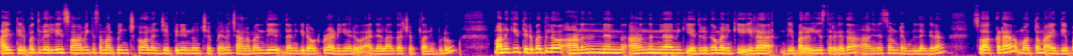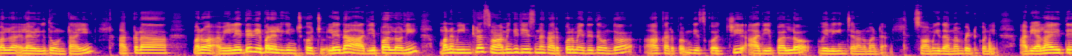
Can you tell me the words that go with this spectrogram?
అది తిరుపతి వెళ్ళి స్వామికి సమర్పించుకోవాలని చెప్పి నేను చెప్పాను. చాలామంది దానికి డౌట్ కూడా అడిగారు. అది ఎలాగో చెప్తాను ఇప్పుడు. మనకి తిరుపతిలో ఆనంద నిల- ఆనంద నిలయానికి ఎదురుగా మనకి ఇలా దీపాలు వెలిగిస్తారు కదా ఆంజనేయ స్వామి టెంపుల్ దగ్గర. సో అక్కడ మొత్తం ఐదు దీపాలు ఇలా వెలుగుతూ ఉంటాయి. అక్కడ మనం వీలైతే దీపాలు వెలిగించుకోవచ్చు. లేదా ఆ దీపాల్లోని మనం ఇంట్లో స్వామికి చేసిన కర్పూరం ఏదైతే ఉందో ఆ కర్పూరం తీసుకొచ్చి ఆ దీపాల్లో వెలిగించాలన్నమాట. స్వామికి దండం పెట్టుకొని అవి ఎలా అయితే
